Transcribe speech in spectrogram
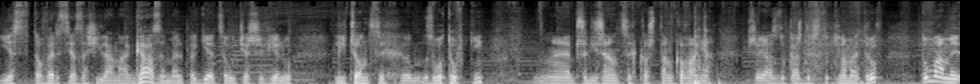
jest to wersja zasilana gazem LPG, co ucieszy wielu liczących złotówki, e, przeliczających koszt tankowania przejazdu każdych 100 km. Tu mamy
